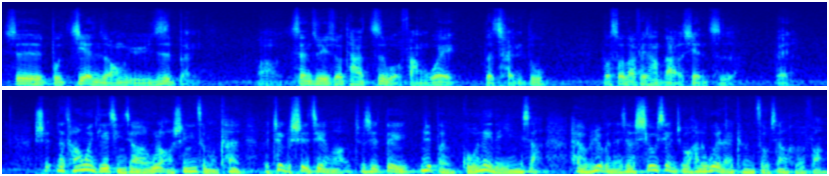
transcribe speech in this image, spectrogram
是不见容于日本，哦，甚至于说它自我防卫的程度都受到非常大的限制啊，对。是，那同样问题也请教吴老师，你怎么看这个事件啊？就是对日本国内的影响，还有日本的这修宪之后，它的未来可能走向何方？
